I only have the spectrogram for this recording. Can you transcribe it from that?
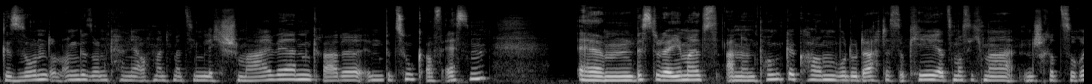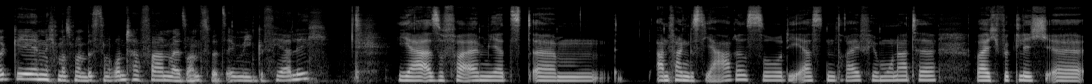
gesund und ungesund kann ja auch manchmal ziemlich schmal werden, gerade in Bezug auf Essen. Ähm, bist du da jemals an einen Punkt gekommen, wo du dachtest, okay, jetzt muss ich mal einen Schritt zurückgehen, ich muss mal ein bisschen runterfahren, weil sonst wird es irgendwie gefährlich? Ja, also vor allem jetzt, ähm, Anfang des Jahres, so die ersten drei, vier Monate, war ich wirklich äh,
